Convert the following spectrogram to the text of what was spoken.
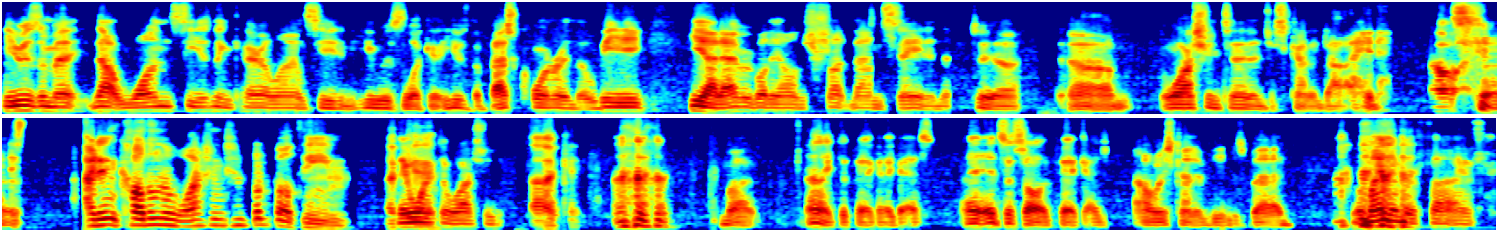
He was a that one season in Carolina season. He was looking. He was the best corner in the league. He had everybody on shut down insane and then to um, Washington and just kind of died. oh, So, I didn't call them the Washington football team. Okay. They weren't the Washington, okay. but I like the pick. I guess it's a solid pick. I, I always kind of view him as bad. Well, my number five,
